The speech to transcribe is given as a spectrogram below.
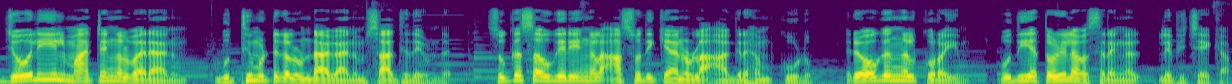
ജോലിയിൽ മാറ്റങ്ങൾ വരാനും ബുദ്ധിമുട്ടുകൾ ഉണ്ടാകാനും സാധ്യതയുണ്ട്. സുഖസൗകര്യങ്ങൾ ആസ്വദിക്കാനുള്ള ആഗ്രഹം കൂടും. രോഗങ്ങൾ കുറയും. പുതിയ തൊഴിലവസരങ്ങൾ ലഭിച്ചേക്കാം.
